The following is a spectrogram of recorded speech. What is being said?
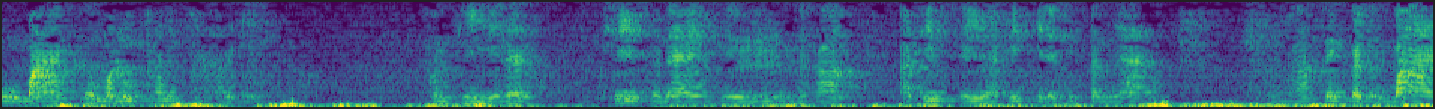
อุบายเครื่องบรรลุพระนิพพานเองคำพีนะ ที่แสดงถึงนะครับอธิสีอธิจิตอธิปัญญานะครับซึ่งเป็นอุบาย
